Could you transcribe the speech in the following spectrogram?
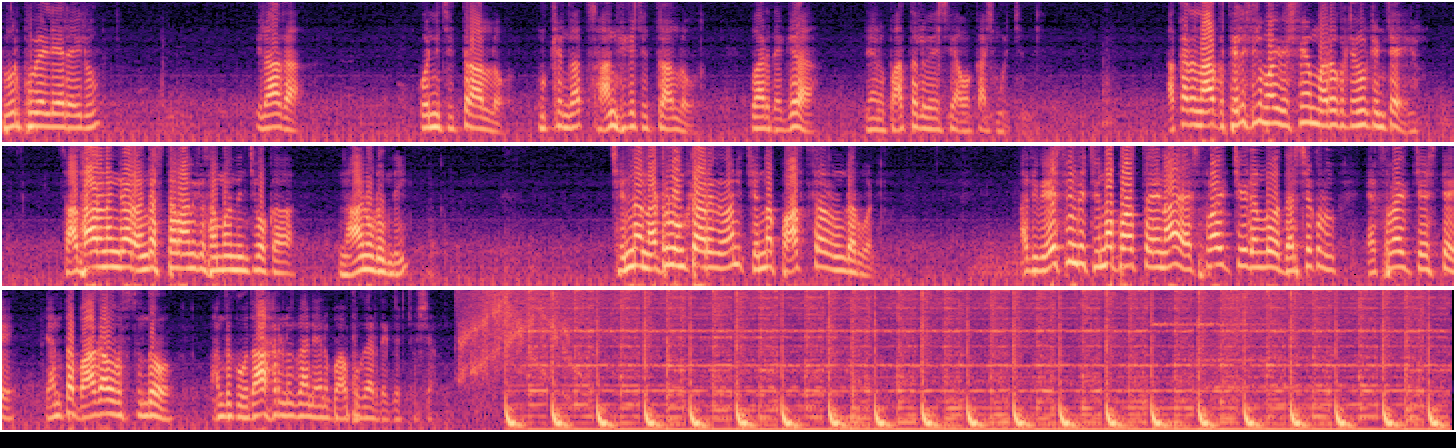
తూర్పు వెళ్ళే రైలు ఇలాగా కొన్ని చిత్రాల్లో ముఖ్యంగా సాంఘిక చిత్రాల్లో వారి దగ్గర నేను పాత్రలు వేసే అవకాశం వచ్చింది. అక్కడ నాకు తెలిసిన విషయం మరొకటి ఏమిటంటే సాధారణంగా రంగస్థలానికి సంబంధించి ఒక నానుడు ఉంది చిన్న నటులు ఉంటారు కానీ చిన్న పాత్రలు ఉండరు అని. అది వేసింది చిన్న పాత్ర అయినా ఎక్స్ప్లాయిట్ చేయడంలో దర్శకుడు ఎక్స్ప్లాయిట్ చేస్తే ఎంత బాగా వస్తుందో అందుకు ఉదాహరణగా నేను బాపు గారి దగ్గర చూశాను.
